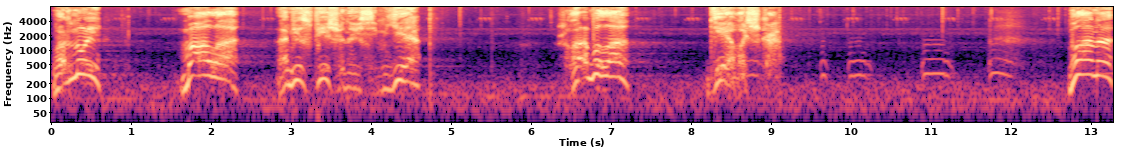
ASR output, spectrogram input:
В одной мало обеспеченной семье жила-была девочка. Была она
